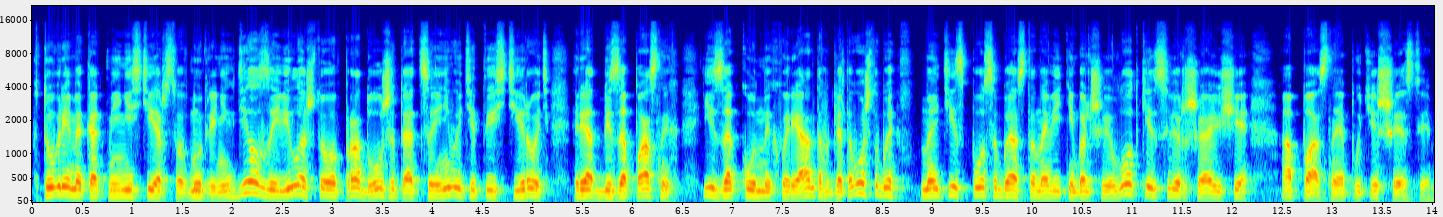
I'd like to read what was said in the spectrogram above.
в то время как Министерство внутренних дел заявило, что продолжит оценивать и тестировать ряд безопасных и законных вариантов для того, чтобы найти способы остановить небольшие лодки, совершающие опасное путешествие.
